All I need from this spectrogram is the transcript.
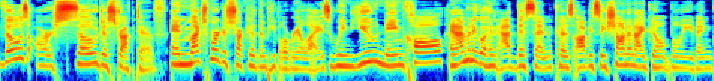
those are so destructive and much more destructive than people realize. When you name call, and I'm going to go ahead and add this in because obviously Sean and I don't believe in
